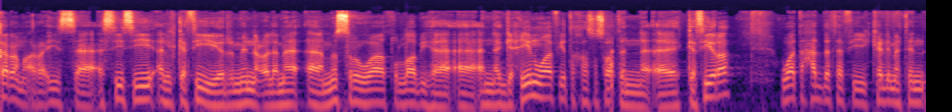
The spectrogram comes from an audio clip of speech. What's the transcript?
كرم الرئيس السيسي الكثير من علماء مصر وطلابها الناجحين وفي تخصصات كثيرة. وتحدث في كلمة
